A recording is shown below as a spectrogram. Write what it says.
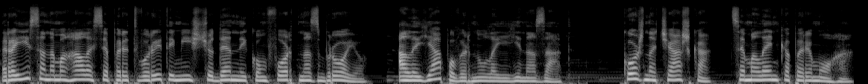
Раїса намагалася перетворити мій щоденний комфорт на зброю, але я повернула її назад. Кожна чашка це маленька перемога,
